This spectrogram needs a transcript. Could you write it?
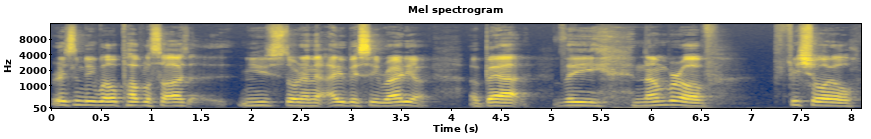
reasonably well publicised news story on the ABC radio about the number of fish oil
